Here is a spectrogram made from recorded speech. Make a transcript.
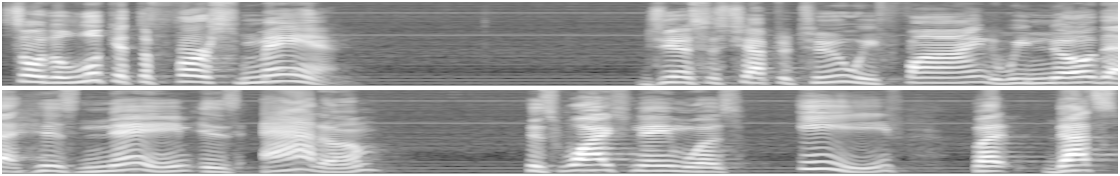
So, to look at the first man, Genesis chapter 2, we find, we know that his name is Adam. His wife's name was Eve, but that's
